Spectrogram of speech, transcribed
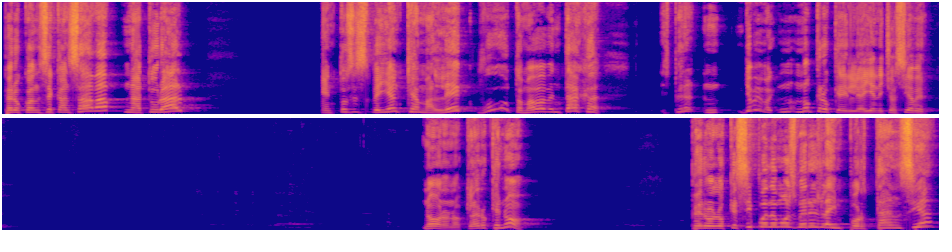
Pero cuando se cansaba, natural, entonces veían que Amalek uh, tomaba ventaja. Espera, yo no, no creo que le hayan hecho así, a ver. No, no, no, claro que no. Pero lo que sí podemos ver es la importancia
